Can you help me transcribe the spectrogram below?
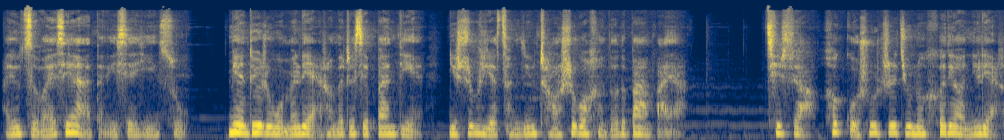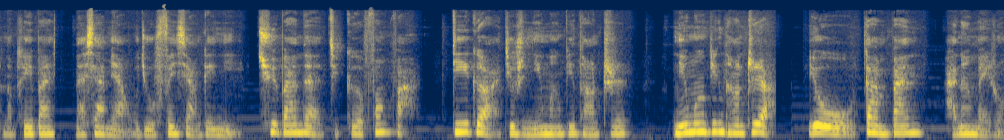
还有紫外线啊等一些因素。面对着我们脸上的这些斑点，你是不是也曾经尝试过很多的办法呀？其实啊，喝果蔬汁就能喝掉你脸上的黑斑。那下面我就分享给你祛斑的几个方法。第一个就是柠檬冰糖汁，柠檬冰糖汁啊，又淡斑还能美容。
